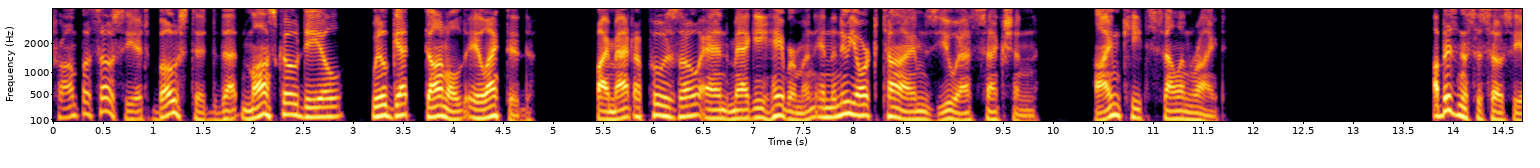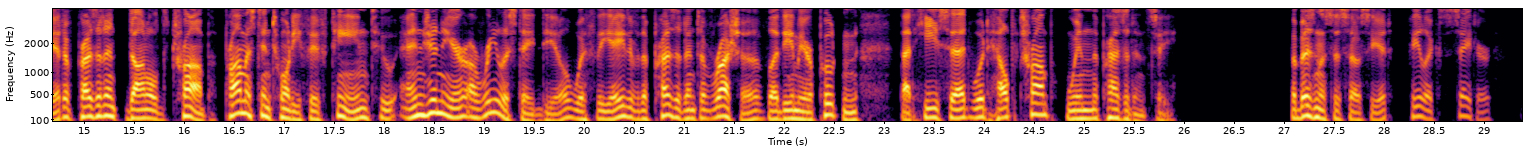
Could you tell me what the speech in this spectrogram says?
Trump associate boasted that Moscow deal will get Donald elected. By Matt Apuzzo and Maggie Haberman in the New York Times U.S. section. I'm Keith Sellon-Wright. A business associate of President Donald Trump promised in 2015 to engineer a real estate deal with the aid of the President of Russia, Vladimir Putin, that he said would help Trump win the presidency. The business associate, Felix Sater,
